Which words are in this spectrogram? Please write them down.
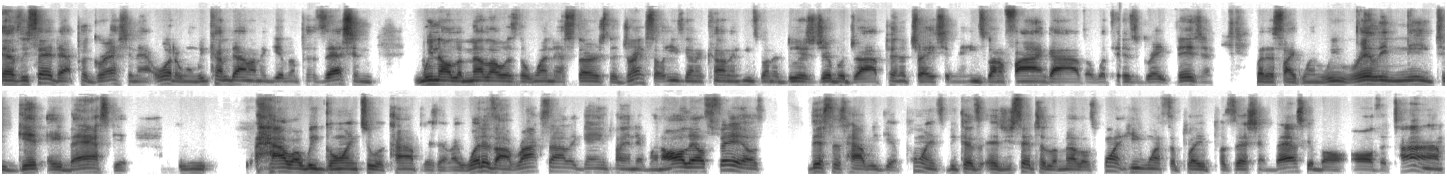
as we said, that progression, that order. When we come down on a given possession, we know LaMelo is the one that stirs the drink. So he's going to come and he's going to do his dribble drive penetration and he's going to find guys with his great vision. But it's like when we really need to get a basket, how are we going to accomplish that? Like, what is our rock solid game plan that when all else fails, this is how we get points? Because as you said to LaMelo's point, he wants to play possession basketball all the time.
